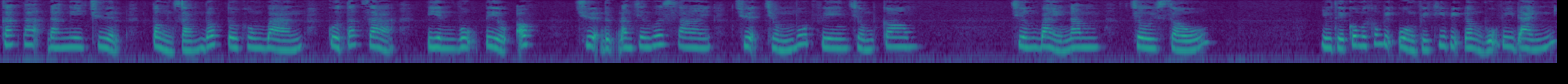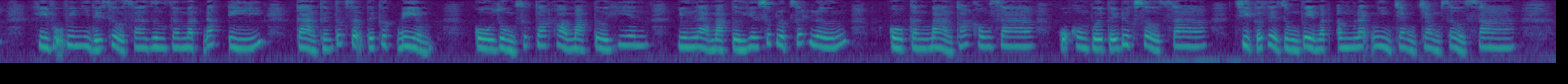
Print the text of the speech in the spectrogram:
Các bạn đang nghe chuyện Tổng Giám Đốc Tôi Không Bán của tác giả Yên Vũ Tiểu Ốc. Chuyện được đăng trên website chuyện.mútvn.com Chương 7 năm, Chơi xấu như thế cô mới không bị uổng vì khi bị đồng Vũ Vi đánh khi Vũ Vi nhìn thấy sở sa dương ra mặt đắc ý, càng thêm tức giận tới cực điểm. Cô dùng sức thoát khỏi Mạc Tử Hiên, nhưng là Mạc Tử Hiên sức lực rất lớn. Cô căn bản thoát không ra, cũng không với tới được sở xa, chỉ có thể dùng vẻ mặt âm lạnh nhìn chằm chằm sở xa.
